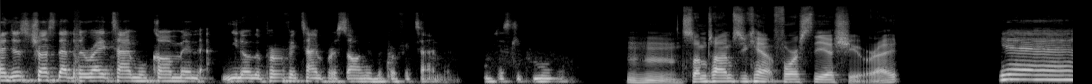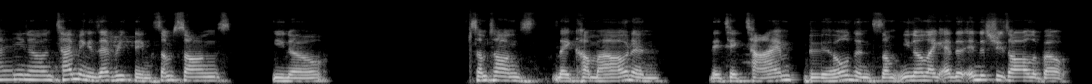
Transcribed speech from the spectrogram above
and just trust that the right time will come, and you know the perfect time for a song is the perfect time, and just keep moving. Mm-hmm. Sometimes you can't force the issue, right? Yeah, you know, and timing is everything. Some songs, you know, some songs they come out and they take time build and some you know like and the industry is all about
